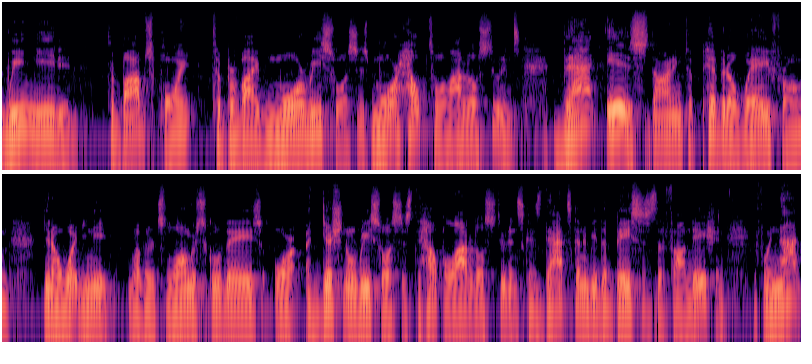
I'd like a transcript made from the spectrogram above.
We needed, to Bob's point, to provide more resources, more help to a lot of those students. That is starting to pivot away from, you know, what you need, whether it's longer school days or additional resources to help a lot of those students, because that's going to be the basis, the foundation. If we're not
